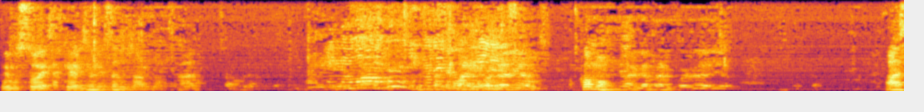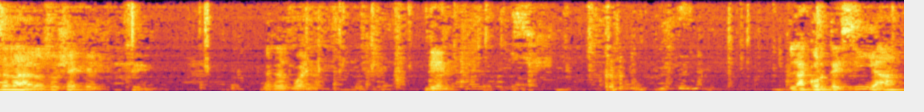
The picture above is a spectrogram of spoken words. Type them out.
Me gustó esa. ¿Qué versión estás usando? ¿Cómo? Ah, esa es la de Alonso Shekel. Esa es buena. Bien. La cortesía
